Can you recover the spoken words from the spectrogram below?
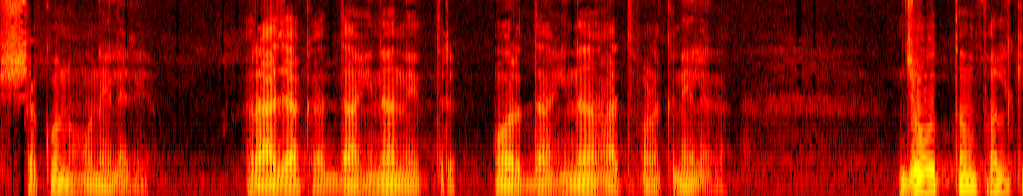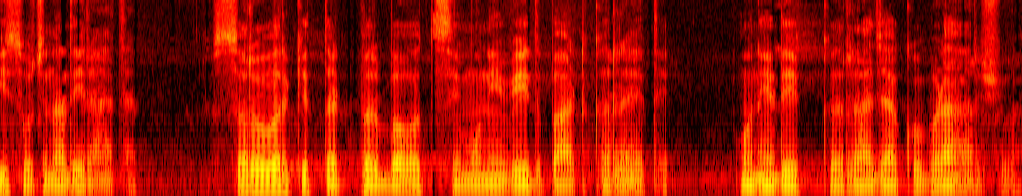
शकुन होने लगे। राजा का दाहिना नेत्र और दाहिना हाथ फड़कने लगा, जो उत्तम फल की सूचना दे रहा था। सरोवर के तट पर बहुत से मुनि वेद पाठ कर रहे थे। उन्हें देखकर राजा को बड़ा हर्ष हुआ।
